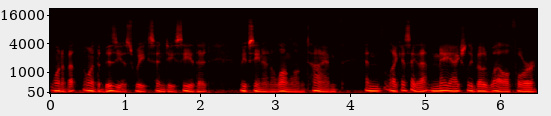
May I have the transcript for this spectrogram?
one of one of the busiest weeks in DC that we've seen in a long, long time. And like I say, that may actually bode well for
